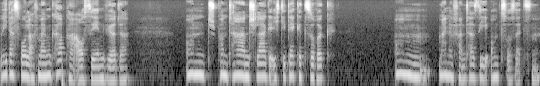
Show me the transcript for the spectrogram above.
wie das wohl auf meinem Körper aussehen würde, und spontan schlage ich die Decke zurück, um meine Fantasie umzusetzen.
